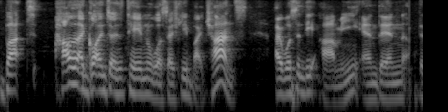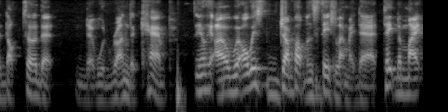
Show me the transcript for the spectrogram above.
But how I got into entertainment was actually by chance. I was in the army, and then the doctor that that would run the camp, you know, I would always jump up on stage like my dad, take the mic,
